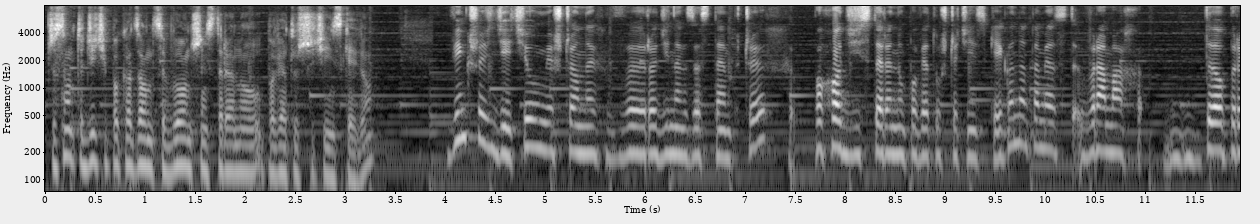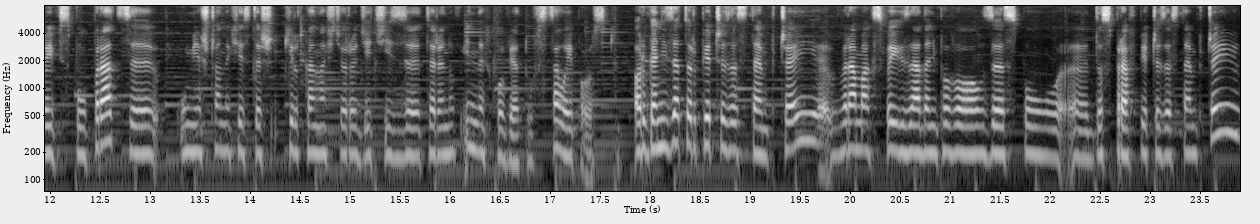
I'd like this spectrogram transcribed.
Czy są to dzieci pochodzące wyłącznie z terenu powiatu szczycieńskiego? Większość dzieci umieszczonych w rodzinach zastępczych pochodzi z terenu powiatu szczecińskiego, natomiast w ramach dobrej współpracy umieszczonych jest też kilkanaścioro dzieci z terenów innych powiatów z całej Polski. Organizator pieczy zastępczej w ramach swoich zadań powołał zespół e, do spraw pieczy zastępczej.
